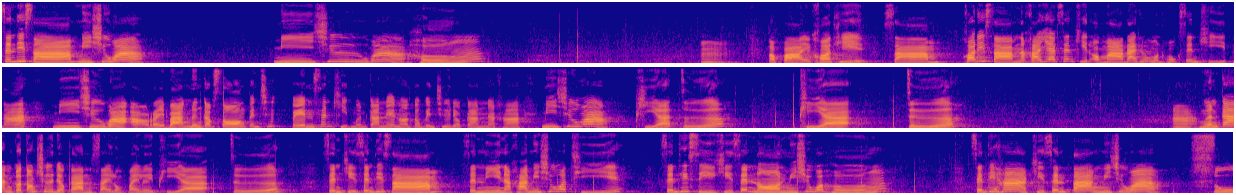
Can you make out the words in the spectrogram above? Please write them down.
เส้นที่ 3 มีชื่อว่า มีชื่อว่าเหิง อืมต่อไปข้อที่3ข้อที่ 3 นะคะ แยกเส้นขีดออกมาได้ทั้งหมด 6 เส้นขีดนะ มีชื่อว่าอะไรบ้าง 1 กับ 2 เป็นชื่อเป็นเส้นขีดเหมือนกันแน่นอนต้องเป็นชื่อเดียวกันนะคะ มีชื่อว่าเพียจือเพียจืออ่าเหมือนกันก็ต้องชื่อเดียวกันใส่ลงไปเลยเพียเจอเส้นขีดเส้นที่ 3 เส้นนี้นะคะมีชื่อว่าถีเส้นที่ 4 ขีดเส้นนอนมีชื่อว่าเหิง เส้นที่ 5 ขีดเส้นตั้งมีชื่อว่า สู้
